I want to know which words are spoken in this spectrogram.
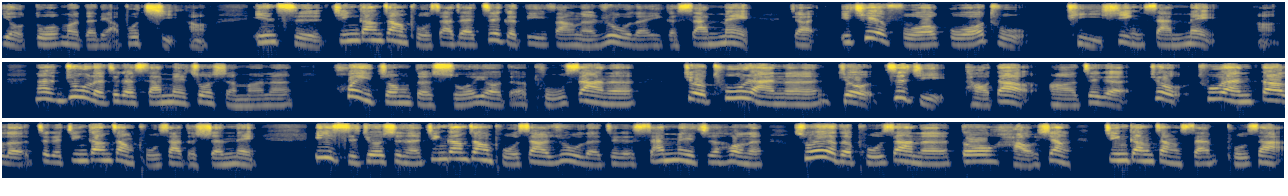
有多么的了不起啊、因此，金刚藏菩萨在这个地方呢，入了一个三昧，叫一切佛国土体性三昧啊、那入了这个三昧做什么呢？会中的所有的菩萨呢？就突然呢，就自己跑到啊、这个就突然到了这个金刚藏菩萨的身内，意思就是呢，金刚藏菩萨入了这个三昧之后呢，所有的菩萨呢，都好像金刚藏三菩萨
